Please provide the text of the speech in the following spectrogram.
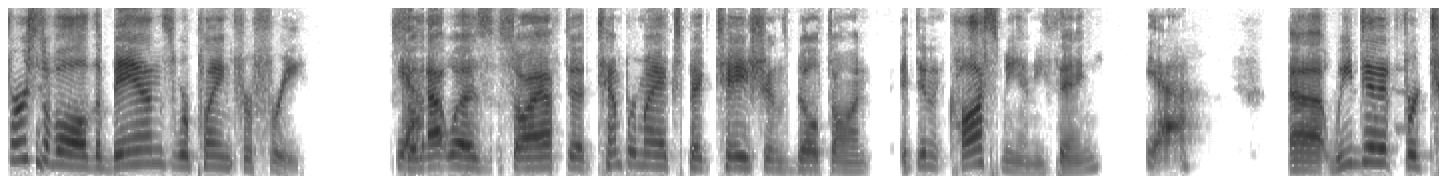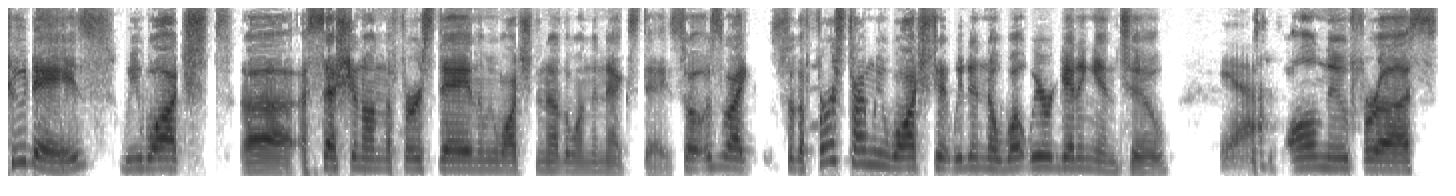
first of all, the bands were playing for free. So Yeah. that was so I have to temper my expectations built on it didn't cost me anything. Yeah. Uh, we did it for two days. We watched uh, a session on the first day, and then we watched another one the next day. So it was like, so the first time we watched it, we didn't know what we were getting into. Yeah. This was all new for us.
